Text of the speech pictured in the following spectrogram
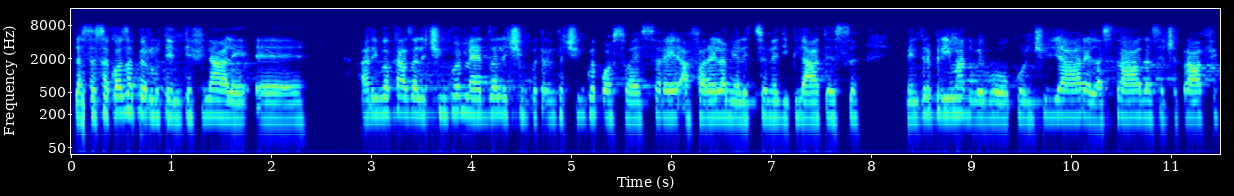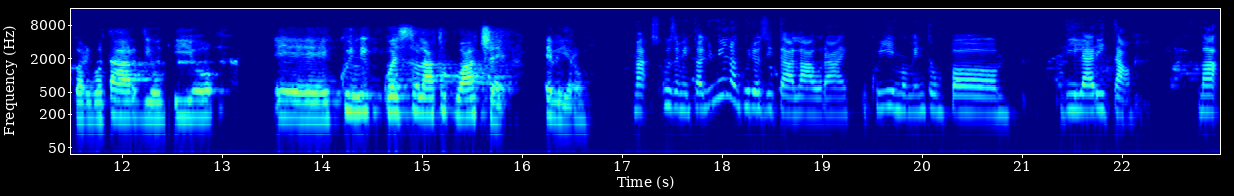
La stessa cosa per l'utente finale. Eh, arrivo a casa alle 5 e mezza, alle 5.35 posso essere a fare la mia lezione di Pilates, mentre prima dovevo conciliare la strada, se c'è traffico, arrivo tardi, oddio. E quindi questo lato qua c'è, è vero. Ma scusami, toglimi una curiosità, Laura. Qui il momento un po' di ilarità. Ma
